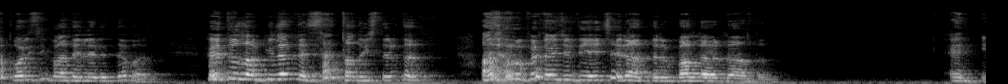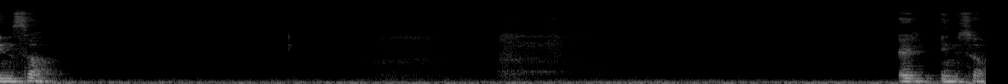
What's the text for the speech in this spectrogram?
Ya polis ifadelerinde var. Fethullah Gülen'le sen tanıştırdın. Adamı FETÖ'cü diye içeri attırıp mallarını aldın. El insaf. El insaf.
